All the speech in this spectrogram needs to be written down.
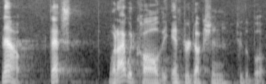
Now, that's what I would call the introduction to the book.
